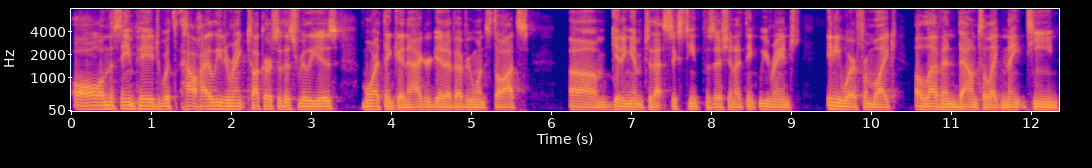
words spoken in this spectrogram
all on the same page with how highly to rank Tucker, so this really is more, I think, an aggregate of everyone's thoughts um, getting him to that 16th position. I think we ranged anywhere from like 11 down to like 19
